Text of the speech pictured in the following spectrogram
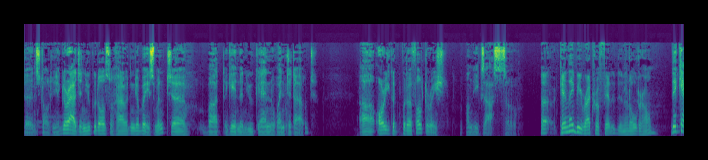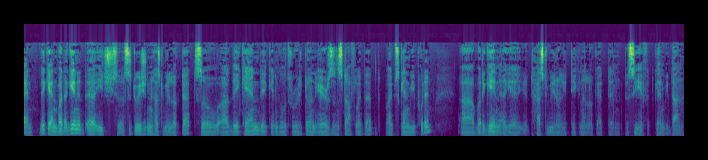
uh, installed in your garage, and you could also have it in your basement. but again, then you can vent it out, or you could put a filtration on the exhaust. So Uh, can they be retrofitted in an older home? They can, they can, but again, it, uh, each situation has to be looked at. So uh, they can, they can go through return airs and stuff like that. The pipes can be put in, uh, but again, it has to be really taken a look at and to see if it can be done.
